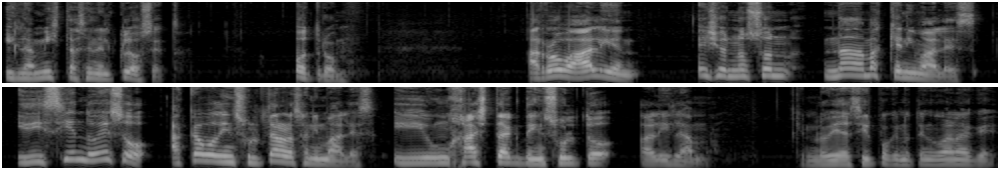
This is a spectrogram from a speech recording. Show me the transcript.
islamistas en el closet. Otro, arroba a alguien, ellos no son nada más que animales. Y diciendo eso, acabo de insultar a los animales. Y un hashtag de insulto al Islam. Que no lo voy a decir porque no tengo ganas que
